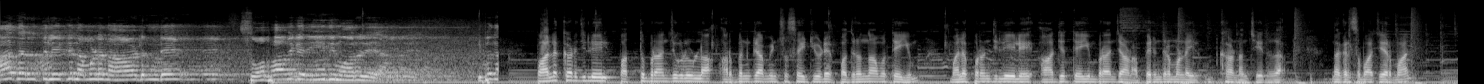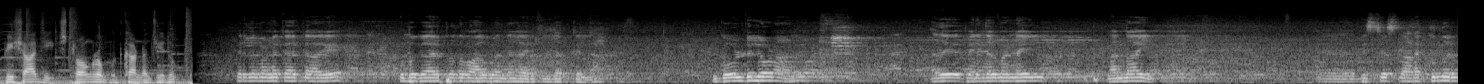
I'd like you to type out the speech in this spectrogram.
ആ തരത്തിലേക്ക് നമ്മുടെ നാടിന്റെ സ്വാഭാവിക രീതി മാറുകയാണ്. ഇപ്പം പാലക്കാട് ജില്ലയിൽ പത്ത് ബ്രാഞ്ചുകളുള്ള അർബൻ ഗ്രാമീൺ സൊസൈറ്റിയുടെ പതിനൊന്നാമത്തെയും മലപ്പുറം ജില്ലയിലെ ആദ്യത്തെയും ബ്രാഞ്ചാണ് പെരിന്തൽമണ്ണയിൽ ഉദ്ഘാടനം ചെയ്തത്. നഗരസഭാ chairman P Shaji strong room ഉദ്ഘാടനം ചെയ്തു. പെരിന്തൽമണ്ണക്കാർക്കാകെ ഉപകാരപ്രദമാകുമെന്ന കാര്യത്തിൽ തർക്കമില്ല. ഗോൾഡ് ലോണാണ് അത് പെരിന്തൽമണ്ണയിൽ നന്നായി ബിസിനസ് നടക്കുന്നൊരു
